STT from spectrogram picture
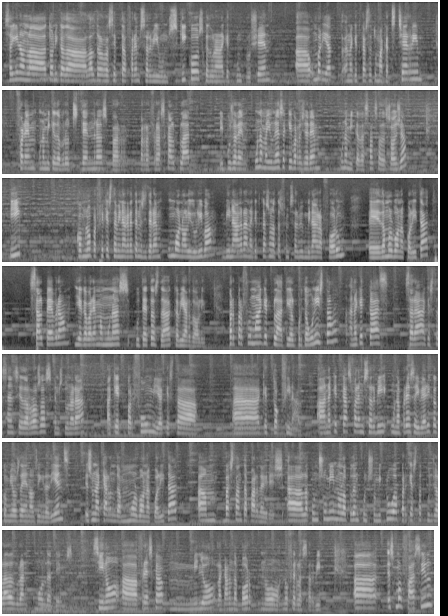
Seguint amb la tònica de l'altra recepta farem servir uns quicos que donaran aquest punt cruixent, Uh, un variat, en aquest cas de tomàquets cherry, farem una mica de brots tendres per, per refrescar el plat i posarem una maionesa que hi barrejarem una mica de salsa de soja i, com no, per fer aquesta vinagreta necessitarem un bon oli d'oliva, vinagre, en aquest cas nosaltres fem servir un vinagre fòrum eh, de molt bona qualitat, sal, pebre i acabarem amb unes gotetes de caviar d'oli. Per perfumar aquest plat i el protagonista, en aquest cas, serà aquesta essència de roses que ens donarà aquest perfum i aquesta, uh, aquest toc final. En aquest cas farem servir una presa ibèrica, com ja us deien els ingredients. És una carn de molt bona qualitat, amb bastanta part de greix. Uh, la consumim o la podem consumir crua perquè ha estat congelada durant molt de temps. Si no, uh, fresca, mm, millor la carn de porc no, no fer-la servir. Uh, és molt fàcil,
